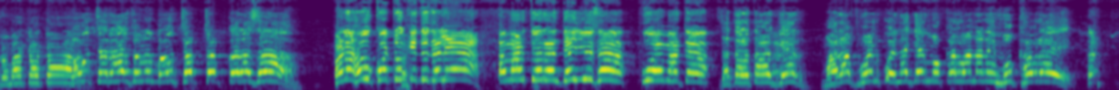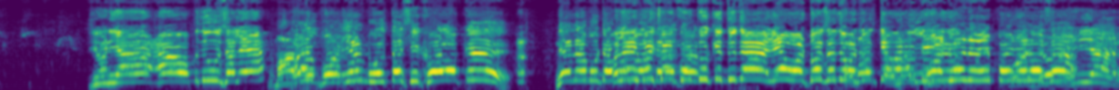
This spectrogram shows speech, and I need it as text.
સોમા કાકા. બહુ ચરાય છો ને બહુ ચપ ચપ કરે છે. પણ હું ખોટું કીધું છે લ્યા અમાર તો રન થઈ ગયું છે ફુવા માટે. જતા રહેતા ઘેર. મારા ફોન કોઈના ઘેર મોકલવાના નહીં. મુખ ખવરાય જીવણિયા આ બધું છે લ્યા મારા ભણિયાને બોલતા શીખવાડો કે? નાના મોટા ભલે ભાઈ ખોટું કીધું છે. એ ઓઠો છે તો ઓઠો જ કહેવાનું ઓઠો નહીં પડ્યો છે. યાર.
